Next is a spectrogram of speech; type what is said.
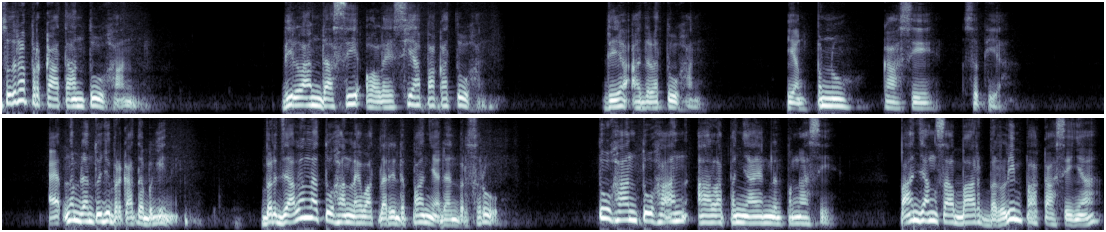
saudara perkataan Tuhan dilandasi oleh siapakah Tuhan? Dia adalah Tuhan yang penuh kasih setia. Ayat 6 dan 7 berkata begini, Berjalanlah Tuhan lewat dari depannya dan berseru, Tuhan, Tuhan, Allah penyayang dan pengasih, panjang sabar, berlimpah kasihnya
